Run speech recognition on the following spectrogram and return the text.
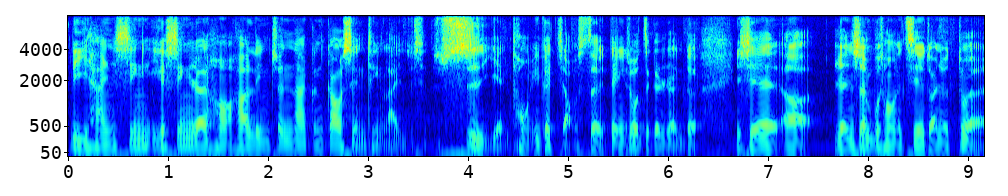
李韩星一个新人哈，还有林珍娜跟高贤廷来饰演同一个角色，等于说这个人的一些呃人生不同的阶段就对了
